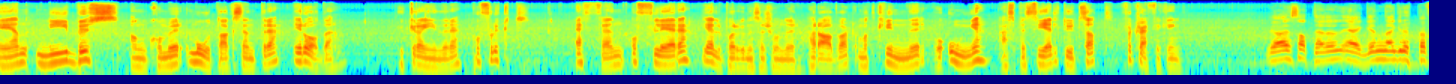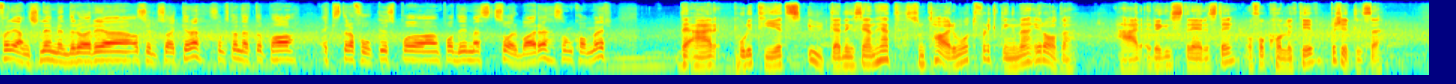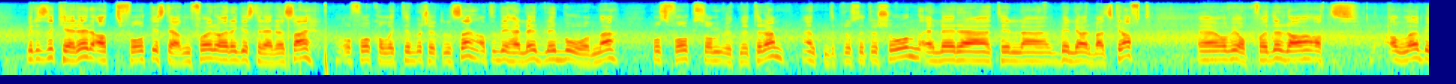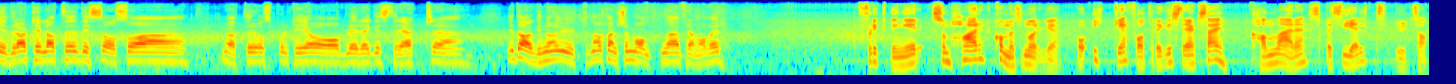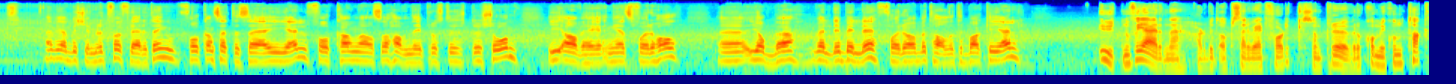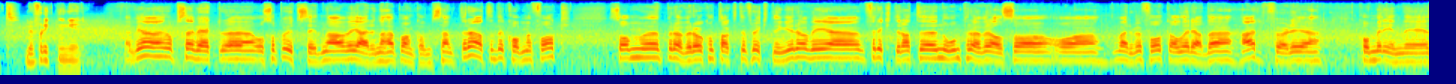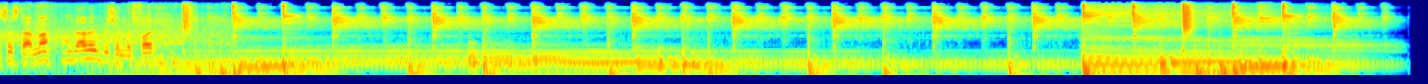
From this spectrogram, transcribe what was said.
En ny buss ankommer mottakssenteret i Råde. Ukrainere på flukt. FN og flere hjelpeorganisasjoner har advart om at kvinner og unge er spesielt utsatt for trafficking. Vi har satt ned en egen gruppe for enslige mindreårige asylsøkere, som skal nettopp ha ekstra fokus på, på de mest sårbare som kommer. Det er politiets utlendingsenhet som tar imot flyktningene i Råde. Her registreres de og får kollektiv beskyttelse. Vi risikerer at folk istedenfor å registrere seg og få kollektiv beskyttelse, at de heller blir boende hos folk som utnytter dem, enten til prostitusjon eller eh, til eh, billig arbeidskraft. Eh, og vi oppfordrer da at alle bidrar til at disse også møter hos politiet og blir registrert i dagene og ukene og kanskje månedene fremover. Flyktninger som har kommet til Norge og ikke fått registrert seg, kan være spesielt utsatt. Vi er bekymret for flere ting. Folk kan sette seg i gjeld. Folk kan altså havne i prostitusjon, i avhengighetsforhold. Jobbe veldig billig for å betale tilbake gjeld. Utenfor gjerdene har det blitt observert folk som prøver å komme i kontakt med flyktninger. Vi har observert også på utsiden av gjerdene her på ankomstsenteret at det kommer folk som prøver å kontakte flyktninger. Og vi frykter at noen prøver altså å verve folk allerede her, før de kommer inn i systemet. Det er vi bekymret for.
